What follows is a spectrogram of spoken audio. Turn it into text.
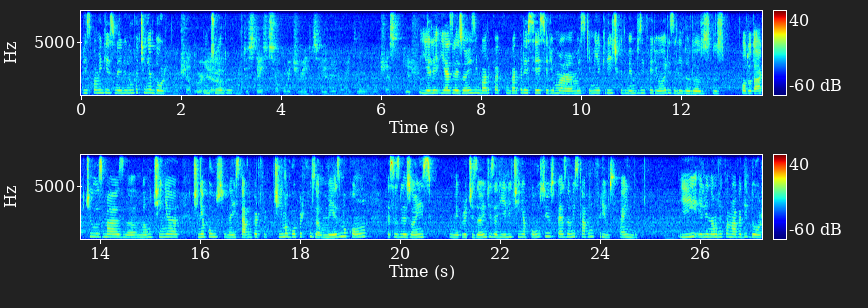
Principalmente isso, né? Ele nunca tinha dor. Não, não tinha dor, não ele tinha era dor. muito extenso, assim, o cometimento, assim, ele realmente não, não tinha essa queixa. E, ele, e as lesões, embora, embora parecesse ali uma, uma isquemia crítica de membros inferiores, ali do, dos, dos pododáctilos, mas não tinha tinha pulso, né? Estavam tinha uma boa perfusão, mesmo com essas lesões necrotizantes ali, ele tinha pulso e os pés não estavam frios ainda. e ele não reclamava de dor,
